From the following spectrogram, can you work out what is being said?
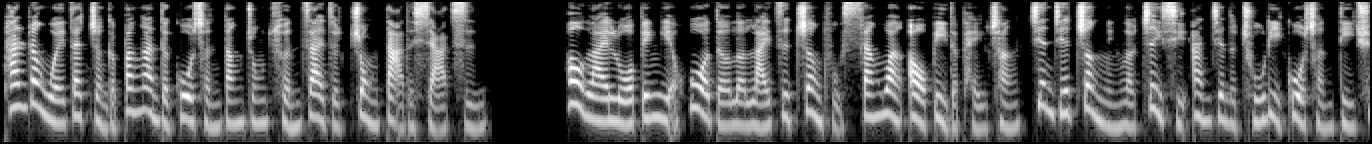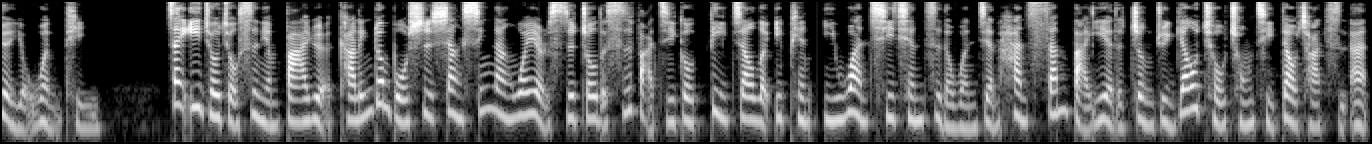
他认为在整个办案的过程当中存在着重大的瑕疵。后来，罗宾也获得了来自政府三万澳币的赔偿，间接证明了这起案件的处理过程的确有问题。在一九九四年八月，卡林顿博士向新南威尔斯州的司法机构递交了一篇一万七千字的文件和三百页的证据，要求重启调查此案。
